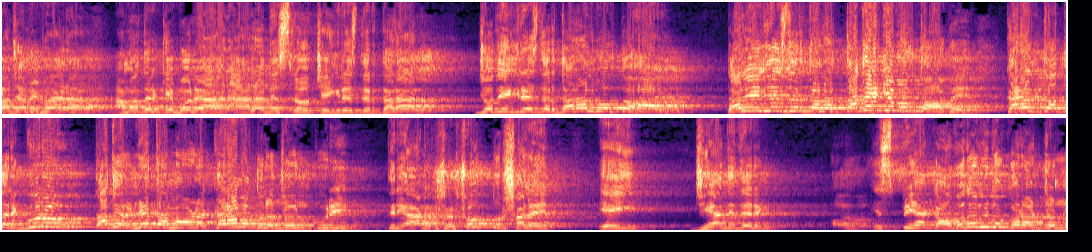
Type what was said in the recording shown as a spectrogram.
মাঝাবি ভাইরা আমাদেরকে বলে, আহলাদিসরা হচ্ছে ইংরেজদের দালাল। যদি ইংরেজদের দালাল বলতে হয় তাহলে ইংরেজদের দালাল তাদেরকে বলতে হবে। কারণ তাদের গুরু, তাদের নেতা মাওনা কারামতুল্লাহ জৌনপুরি, তিনি আঠারোশো সত্তর সালে এই জিহাদিদের স্পৃহাকে অবদমিত করার জন্য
